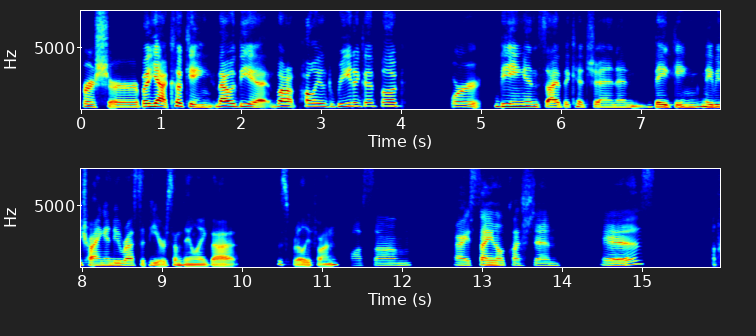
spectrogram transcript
For sure. But yeah, cooking, that would be it. But probably read a good book or being inside the kitchen and baking, maybe trying a new recipe or something like that. It's really fun. Awesome. All right, final question is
